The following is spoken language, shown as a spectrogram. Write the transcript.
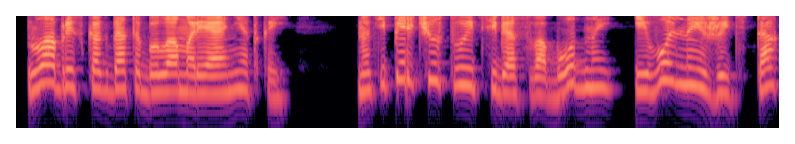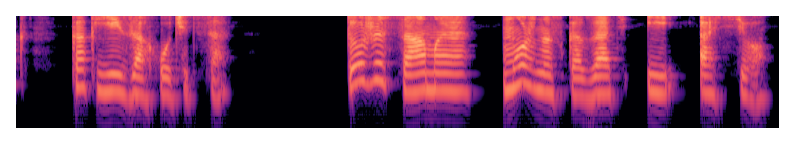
Лабрис когда-то была марионеткой, но теперь чувствует себя свободной и вольной жить так, как ей захочется. То же самое можно сказать и о Сё.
